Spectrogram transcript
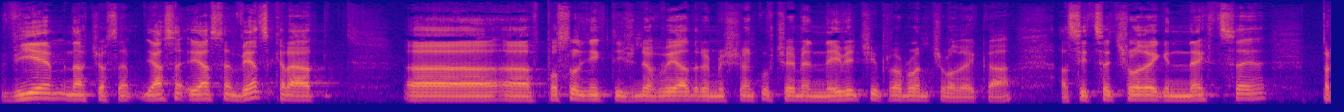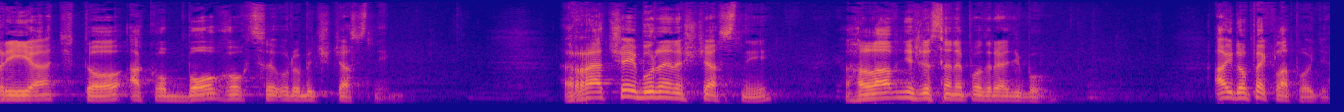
vím, na čo jsem. Já jsem, já jsem věckrát v posledních týdnech vyjadril myšlenku, v čem je největší problém člověka. A sice člověk nechce přijať to, ako Boh ho chce urobit šťastným. Radšej bude nešťastný, hlavně, že se nepodřadí Bohu. A i do pekla půjde.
